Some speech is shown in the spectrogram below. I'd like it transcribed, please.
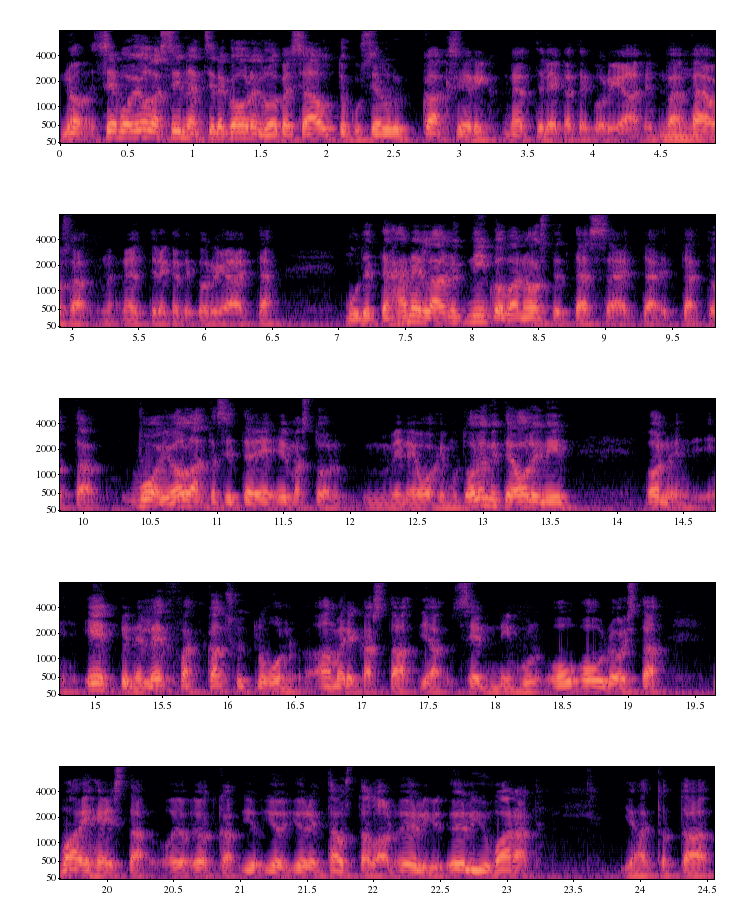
no se voi olla siinä, että siinä Golden Globessa auttoi, kun siellä oli kaksi eri näyttelijäkategoriaa, niin pää, Mm. pääosa nä- näyttelijäkategoriaa, että mutta että hänellä on nyt niin kova noste tässä, että, että tota, voi olla, että sitten Emma Stone menee ohi, mutta oli miten oli, niin on eeppinen leffa 20-luvun Amerikasta ja sen niin kuin ou- oudoista vaiheista, jo- jotka, jo- jo- joiden taustalla on öljy, öljyvarat. Ja tota,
